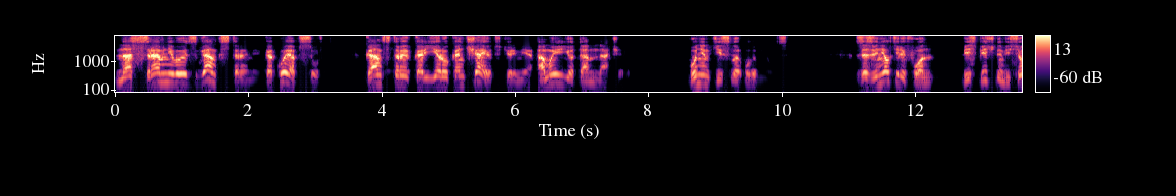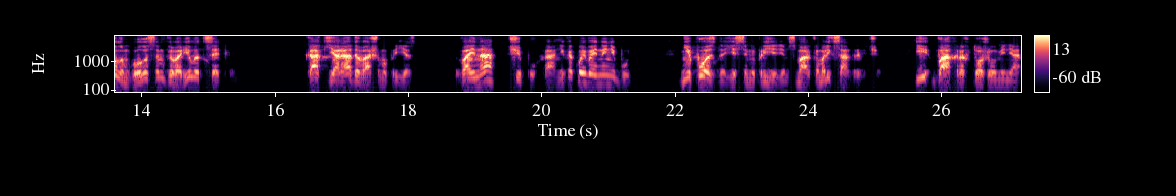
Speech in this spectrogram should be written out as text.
Нас сравнивают с гангстерами. Какой абсурд. Гангстеры карьеру кончают в тюрьме, а мы ее там начали. Бунин кисло улыбнулся. Зазвенел телефон. Беспечным веселым голосом говорила Цетлин. Как я рада вашему приезду. Война — чепуха, никакой войны не будет. Не поздно, если мы приедем с Марком Александровичем. И Бахрах тоже у меня.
